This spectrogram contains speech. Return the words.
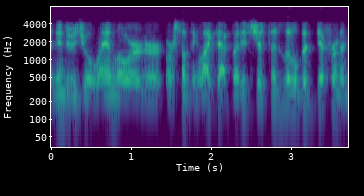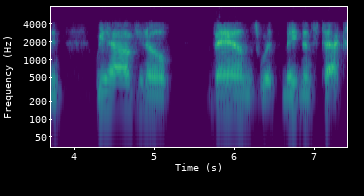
an individual landlord or or something like that, but it's just a little bit different. I mean, we have you know vans with maintenance techs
